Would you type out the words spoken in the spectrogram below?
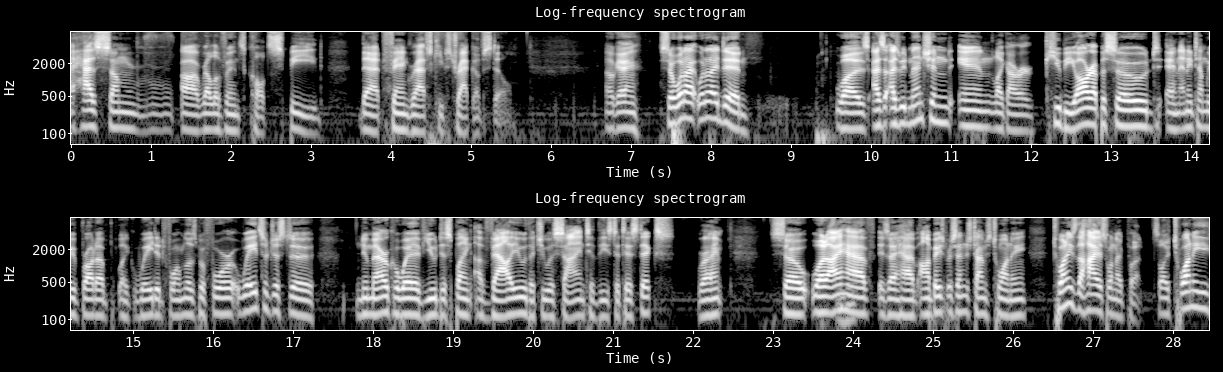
has some uh, relevance called speed that Fangraphs keeps track of still. Okay, so what I what I did was as as we'd mentioned in like our QBR episode and anytime we've brought up like weighted formulas before, weights are just a numerical way of you displaying a value that you assign to these statistics, right? So what I have is I have on base percentage times 20. 20 is the highest one I put. So like 20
